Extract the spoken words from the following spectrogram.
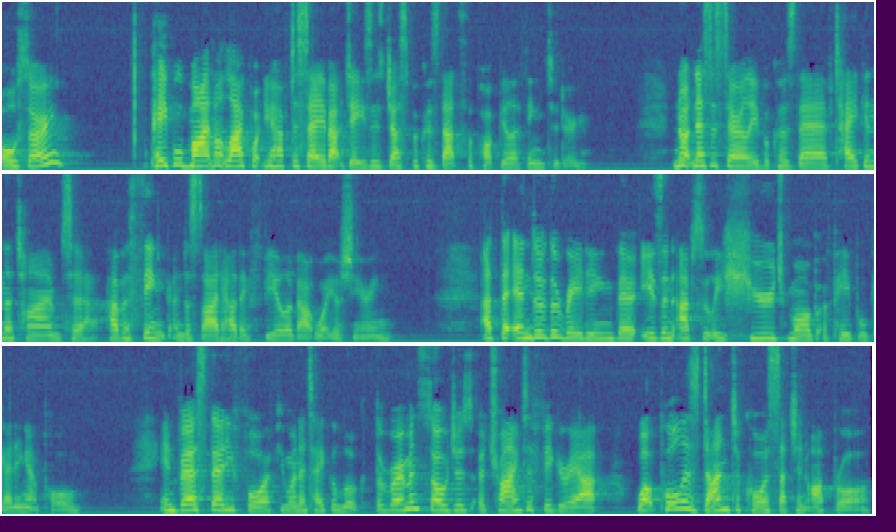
Also, people might not like what you have to say about Jesus just because that's the popular thing to do. Not necessarily because they've taken the time to have a think and decide how they feel about what you're sharing. At the end of the reading, there is an absolutely huge mob of people getting at Paul. In verse 34, if you want to take a look, the Roman soldiers are trying to figure out what Paul has done to cause such an uproar.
